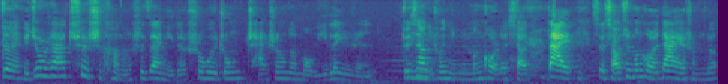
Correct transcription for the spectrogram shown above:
对，也就是他确实可能是在你的社会中产生的某一类人。就像你说，你们门口的小大爷，就小区门口的大爷什么的，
